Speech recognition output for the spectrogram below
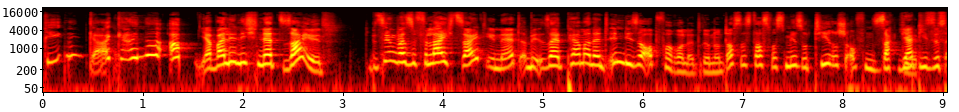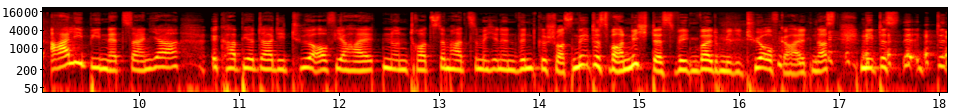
kriegen gar keine ab. Ja, weil ihr nicht nett seid. Beziehungsweise vielleicht seid ihr nett, aber ihr seid permanent in dieser Opferrolle drin. Und das ist das, was mir so tierisch auf den Sack geht. Ja, dieses Alibi-Nett sein. Ja, ich hab ihr da die Tür aufgehalten und trotzdem hat sie mich in den Wind geschossen. Nee, das war nicht deswegen, weil du mir die Tür aufgehalten hast. Nee, das, äh, das,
